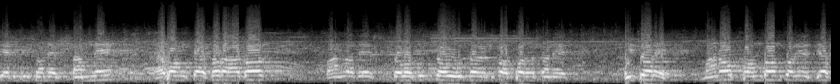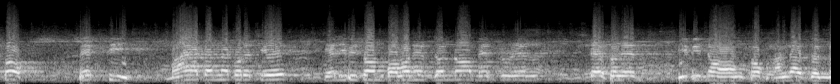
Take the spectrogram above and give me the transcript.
টেলিভিশনের সামনে এবং তেসরা আগস্ট বাংলাদেশ চলচ্চিত্র উন্নয়ন কর্পোরেশনের ভিতরে মানব বন্ধন করে যেসব ব্যক্তি মায়া কান্না করেছে, টেলিভিশন ভবনের জন্য, মেট্রো রেল স্টেশনের বিভিন্ন অংশ ভাঙার জন্য,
